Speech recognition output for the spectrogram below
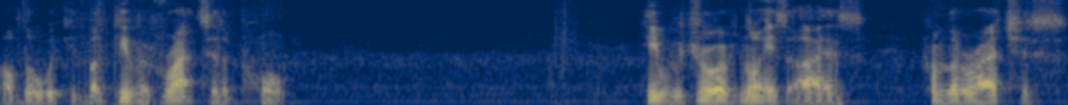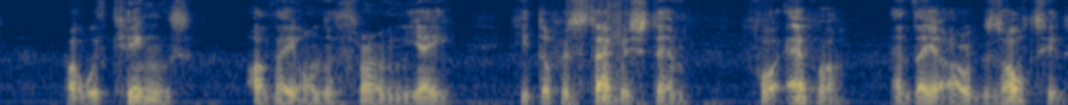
of the wicked, but giveth right to the poor. He withdraweth not his eyes from the righteous, but with kings are they on the throne. Yea, he doth establish them forever, and they are exalted.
